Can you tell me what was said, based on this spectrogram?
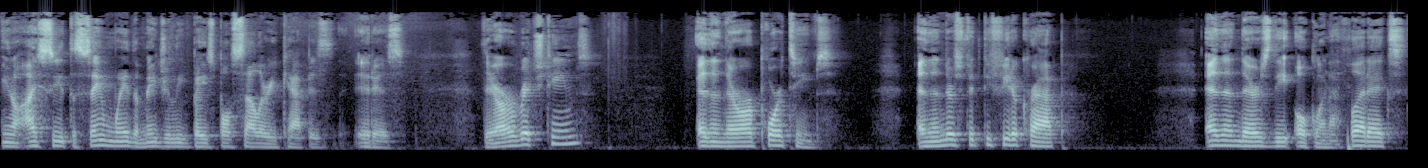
You know, I see it the same way the Major League Baseball salary cap is. It is. There are rich teams and then there are poor teams. And then there's 50 feet of crap. And then there's the Oakland Athletics,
